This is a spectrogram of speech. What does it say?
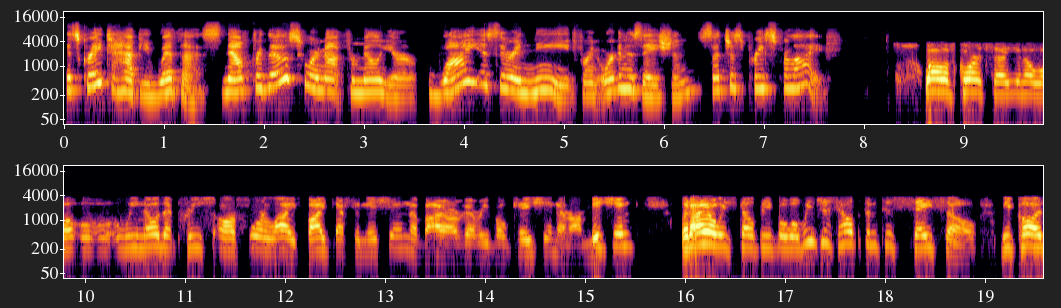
It's great to have you with us. Now, for those who are not familiar, why is there a need for an organization such as Priests for Life? Well, of course, uh, you know, we know that priests are for life by definition, uh, by our very vocation and our mission. But I always tell people, well, we just help them to say so because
